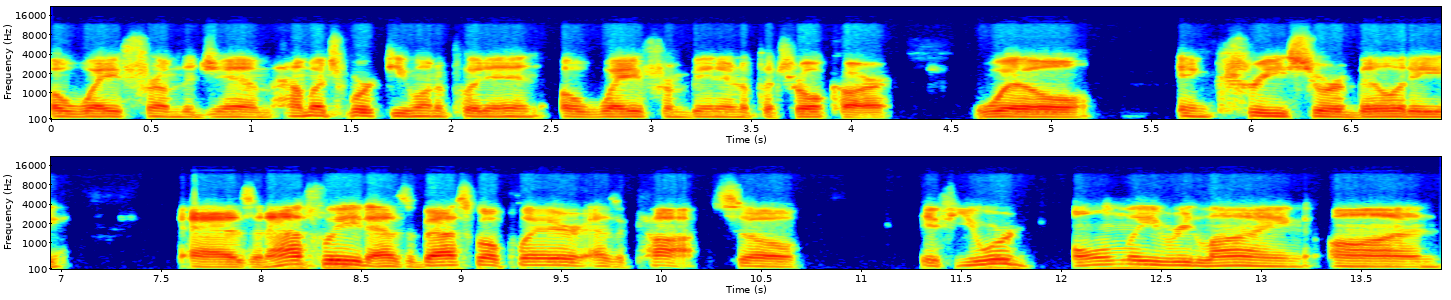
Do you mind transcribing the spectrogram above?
away from the gym how much work do you want to put in away from being in a patrol car will increase your ability as an athlete as a basketball player as a cop. So if you're only relying on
